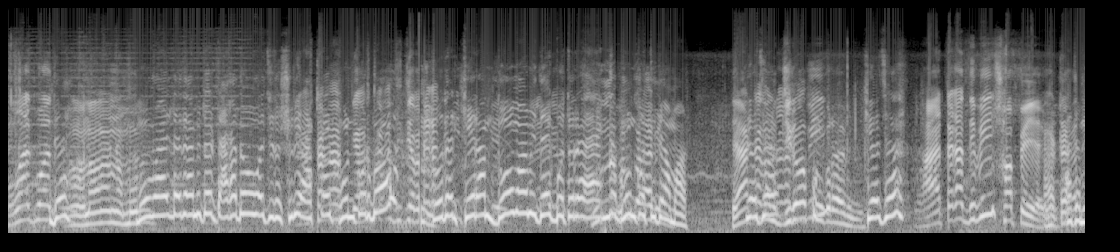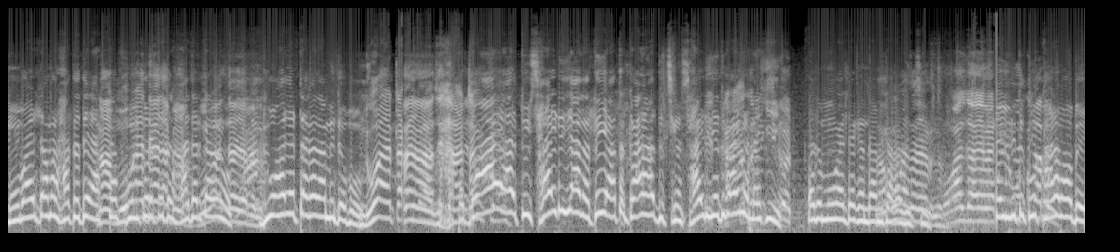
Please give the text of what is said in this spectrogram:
মোবাইল দে। না না না মোবাইল মোবাইলটা দিয়ে আমি তোর টাকা দেবো বলছি। তো শুধু একটাই ফোন করব। তোদের কেরাম দম আমি দেখব তোরা একটা ফোন করতে আমার। কি হাজার টাকা দিবি সব পেয়ে যাবি। আচ্ছা মোবাইলটা আমার হাতে দে একটা ফোন করে হাজার টাকা। দু হাজার টাকা আমি দেবো। দু হাজার টাকা না হাজার টাকা গায়ে হাত- তুই সাইডে যা না তুই এত গায়ে হাত দিচ্ছিস সাইডে যেতে পারি না নাকি? এত মোবাইলটা আমি টাকা দিচ্ছি। পরিণতি খুব খারাপ হবে।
